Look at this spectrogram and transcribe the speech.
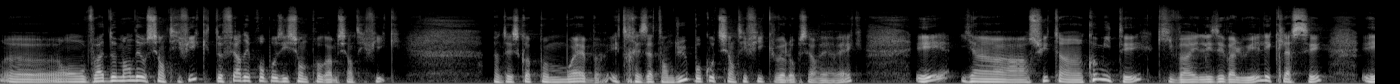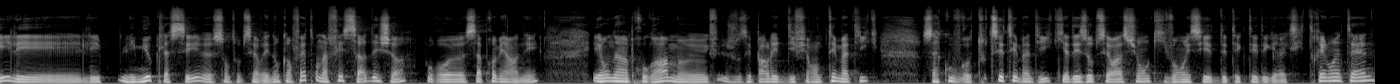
on va demander aux scientifiques de faire des propositions de programmes scientifiques un télescope comme Webb est très attendu, beaucoup de scientifiques veulent observer avec, et il y a ensuite un comité qui va les évaluer, les classer, et les, les, mieux classés euh, sont observés. Donc en fait, on a fait ça déjà pour euh, sa première année, et on a un programme, euh, je vous ai parlé de différentes thématiques, ça couvre toutes ces thématiques, il y a des observations qui vont essayer de détecter des galaxies très lointaines,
